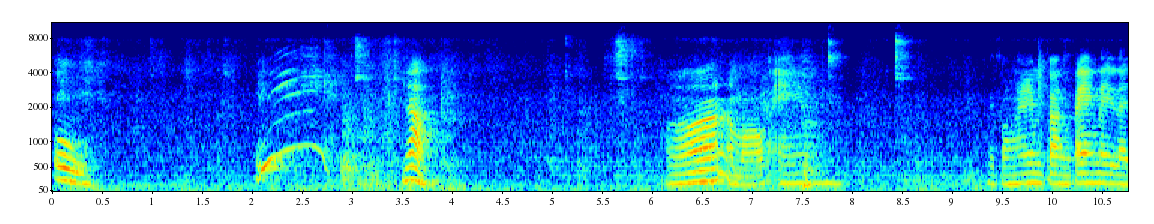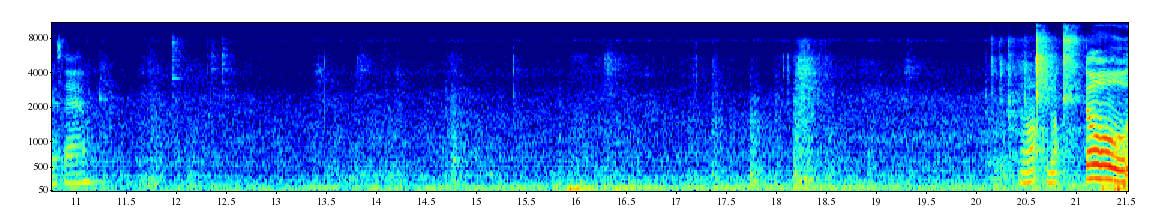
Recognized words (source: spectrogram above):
ừ Ý. nào. Đó là một em. Còn em toàn tan đây là sao? ななどう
